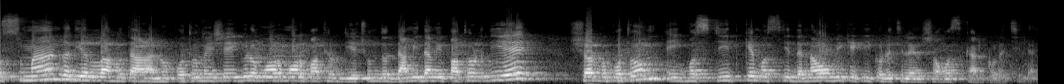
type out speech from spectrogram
ওসমান রাজি আল্লাহ তালানু প্রথমে সেইগুলো মরমর পাথর দিয়ে, সুন্দর দামি দামি পাথর দিয়ে সর্বপ্রথম এই মসজিদকে, মসজিদ নবীকে কি করেছিলেন? সংস্কার করেছিলেন।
